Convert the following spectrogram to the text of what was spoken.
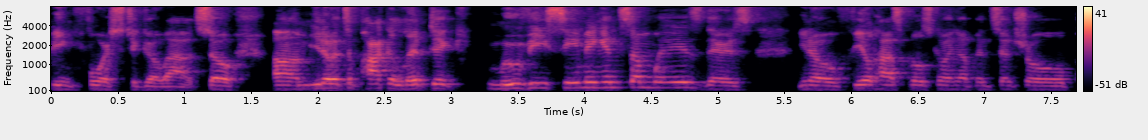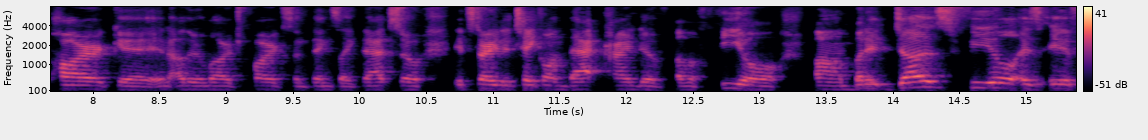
being forced to go out. So, um, you know, it's apocalyptic movie seeming in some ways. There's you know, field hospitals going up in Central Park and other large parks and things like that. So it's starting to take on that kind of, of a feel. Um, but it does feel as if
